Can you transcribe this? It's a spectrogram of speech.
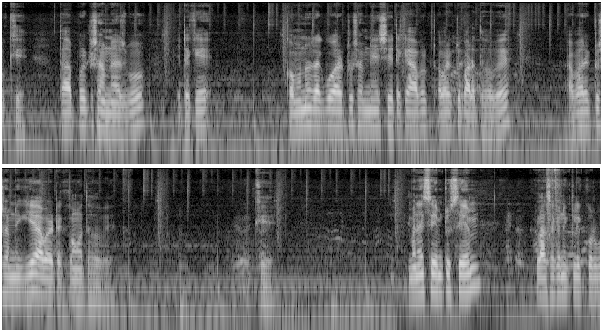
ওকে, তারপর একটু সামনে আসব। এটাকে কমানো রাখব, আর একটু সামনে এসে এটাকে আবার আবার একটু বাড়াতে হবে। আবার একটু সামনে গিয়ে আবার এটাকে কমাতে হবে। ওকে। মানে সেম টু সেম প্লাস এখানে ক্লিক করব,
